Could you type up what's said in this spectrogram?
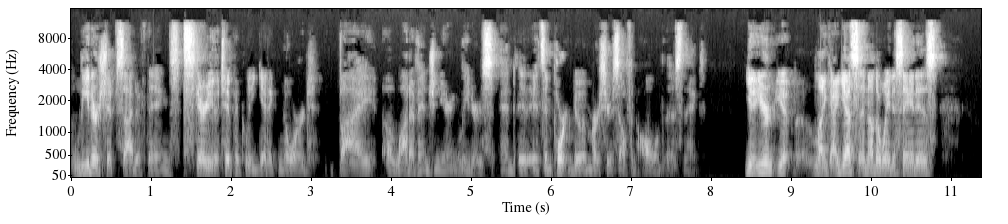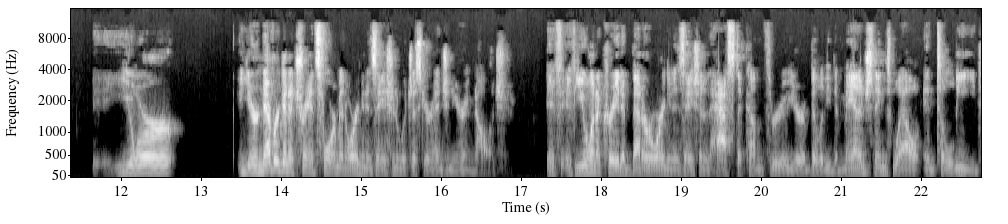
leadership side of things stereotypically get ignored by a lot of engineering leaders. And it's important to immerse yourself in all of those things. You're, you're like, I guess another way to say it is you're, you're never going to transform an organization with just your engineering knowledge. If, if you want to create a better organization, it has to come through your ability to manage things well and to lead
